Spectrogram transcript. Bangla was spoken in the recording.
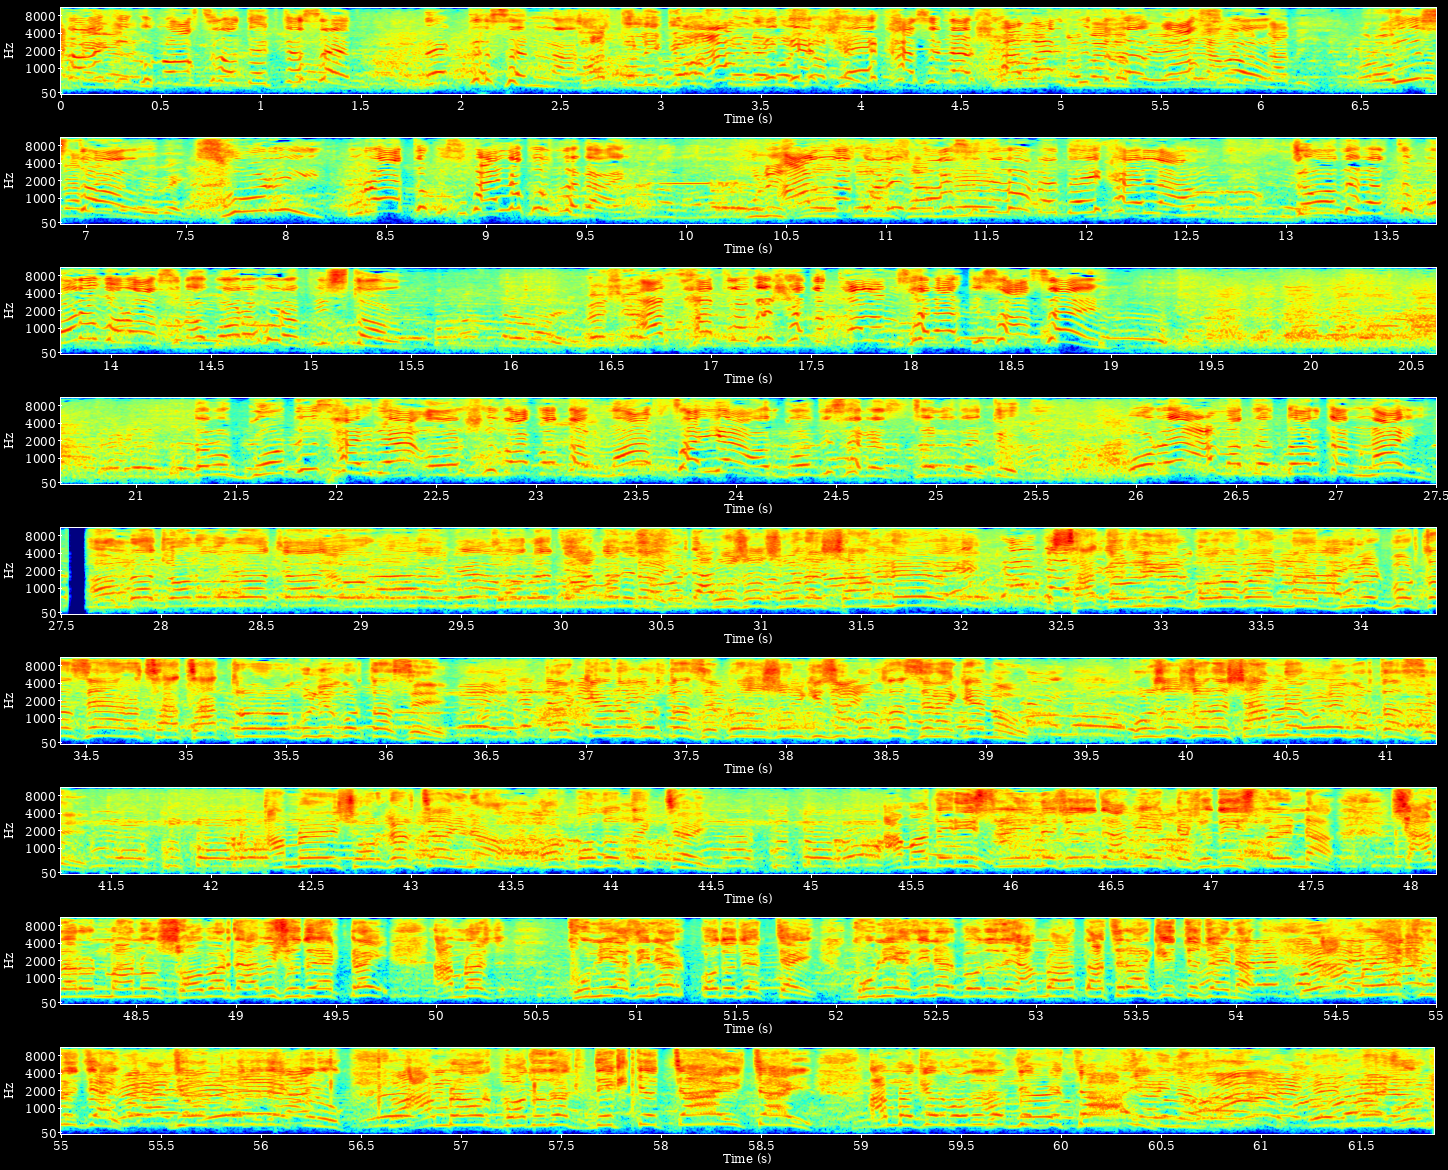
আপনারা কি কোনো অস্ত্র দেখতেছেন? দেখতেছেন না। ছাত্রলীগরা অস্ত্র নিয়ে বসে আছে। শেখ হাসিনা সবার ভিতরে পাইলো কই? এটাই অস্ত্র? আমাদের দাবি। ওরা অস্ত্রটা পিস্তল পাইলো কই ভাই? ছুরি ওরা এত কিছু পাইলো কোন জায়গায় আল্লাহ করে পরিস্থিতির ওটা দেখাইলাম যে ওদের এত বড় বড় অস্ত্র বড় বড় পিস্তল। আর ছাত্রদের সাথে কলম ছাড়া আর কিছু আছে? তোর গদি ছাইরা ওর সুদা কথা মাপ চাইয়া ওর গদি ছেড়ে চলে যেতে হবে। ওরে আমাদের দরকার নাই। আমরা জনগণরা চাই আমাদের প্রশাসনের সামনে ছাত্রলীগের বলাবাইন বুলেট পড়তেছে আর ছা- ছাত্ররা গুলি করতেছে। কেন করতেছে? প্রশাসন কিছু বলতেছে না কেন? প্রশাসনের সামনে গুলি করতেছে। আমরা এই সরকার চাই না ওর পদত্যাগ চাই। আমাদের স্টুডেন্টদের শুধু দাবি একটা শুধু স্টুডেন্ট না সাধারণ মানুষ সবার দাবি শুধু একটাই আমরা খুনি হাসিনার পদত্যাগ চাই খুনি হাসিনার পদত্যাগ আমরা তাছাড়া আর কিচ্ছু চাই না। আমরা এখনই চাই যে ওর পদত্যাগ করুক। আমরা ওর পদত্যাগ দেখতে চাই চাই। আমরা কি ওর পদত্যাগ দেখতে চাই? না।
